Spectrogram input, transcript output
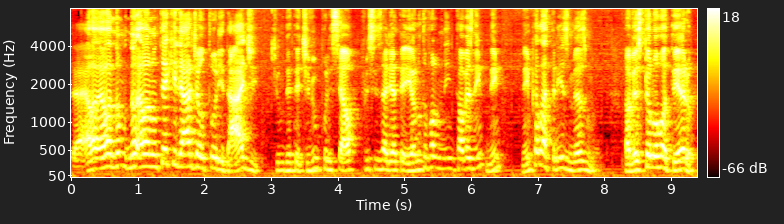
Ela, ela, não, ela não tem aquele ar de autoridade que um detetive um policial precisaria ter. E eu não tô falando nem, talvez nem, nem, nem pela atriz mesmo. Talvez pelo roteiro.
